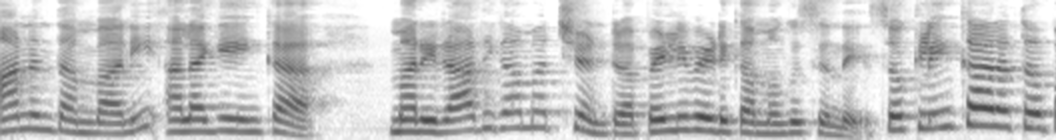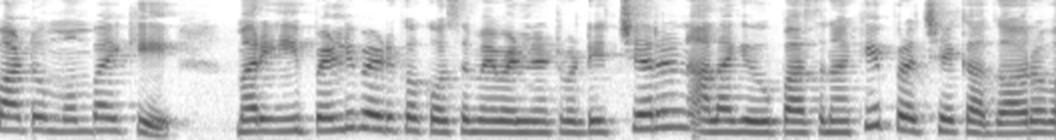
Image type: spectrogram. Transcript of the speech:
అనంత్ అంబానీ అలాగే ఇంకా మరి రాధిగా మర్చెంట్ పెళ్ళి వేడుక ముగిసింది సో క్లింకాలతో పాటు ముంబైకి మరి ఈ పెళ్ళి వేడుక కోసమే వెళ్ళినటువంటి చరణ్ అలాగే ఉపాసనకి ప్రత్యేక గౌరవ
